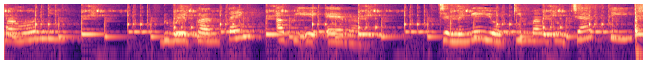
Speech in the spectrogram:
mahoni. Duwe banteng api era. Jenenge Yogi Mangkujati.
